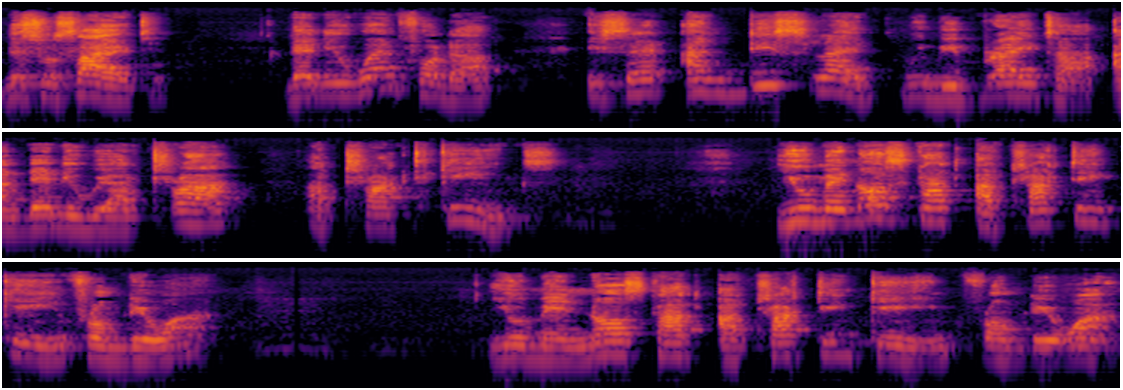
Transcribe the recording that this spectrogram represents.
the society. Then he went further. He said, and this light will be brighter, and then it will attract attract kings. You may not start attracting king from day one. You may not start attracting king from day one,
